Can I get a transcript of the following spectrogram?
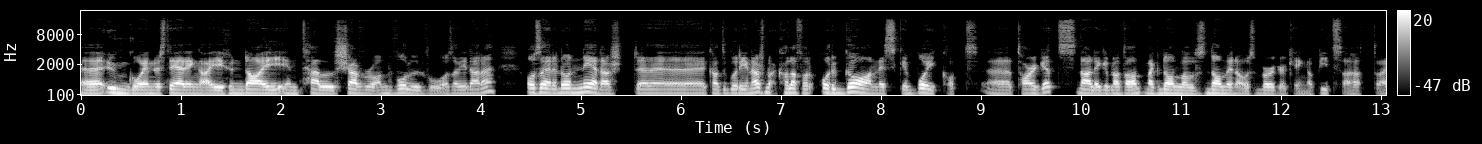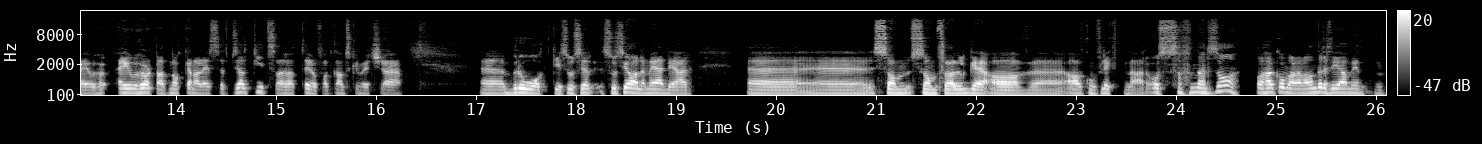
uh, unngå investeringer i Hundai, Intel, Chevron, Volvo osv. Og så er det da nederst uh, kategorien her som er kaller for organiske boikott targets. Der ligger bl.a. McDonald's, Domino's, Burger King og Pizza Hut. Og jeg har jo hørt at noen av disse, spesielt Pizza Hut, har jo fått ganske mye bråk i sosiale medier Eh, som, som, følge av, eh, av konflikten der. Så, men så, og her kommer den andre sida av mynten,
